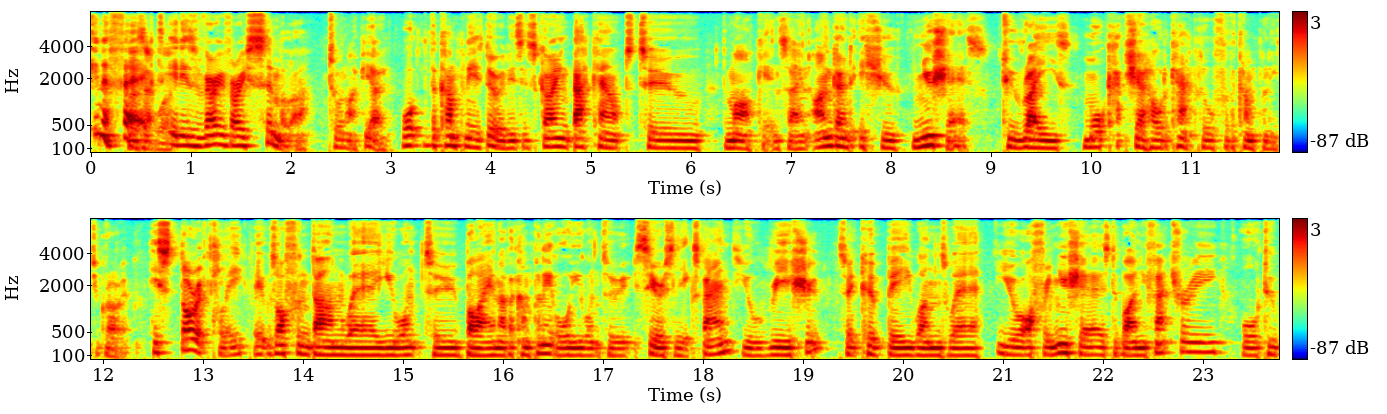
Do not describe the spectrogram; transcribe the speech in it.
in effect it is very very similar to an IPO. What the company is doing is it's going back out to the market and saying, I'm going to issue new shares to raise more shareholder capital for the company to grow it. Historically, it was often done where you want to buy another company or you want to seriously expand, you'll reissue. So it could be ones where you're offering new shares to buy a new factory or to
